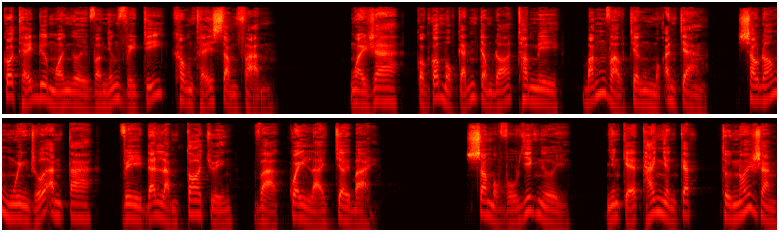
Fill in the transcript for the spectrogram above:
có thể đưa mọi người vào những vị trí không thể xâm phạm. Ngoài ra, còn có một cảnh trong đó Tommy bắn vào chân một anh chàng, sau đó nguyền rủa anh ta vì đã làm to chuyện và quay lại chơi bài. Sau một vụ giết người, những kẻ thái nhân cách thường nói rằng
